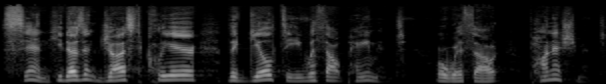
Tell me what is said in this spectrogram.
sin, He doesn't just clear the guilty without payment or without punishment.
